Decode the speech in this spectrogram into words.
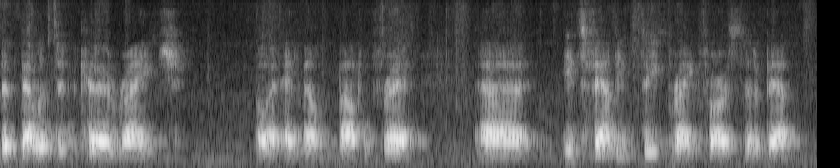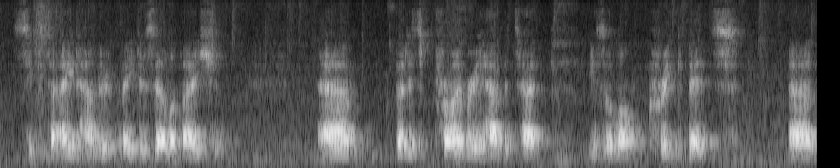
the Bellenden Kerr range or, and Mount Bartle Frere. Uh, it's found in deep rainforest at about six to eight hundred metres elevation. Um, but its primary habitat is along creek beds, uh,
